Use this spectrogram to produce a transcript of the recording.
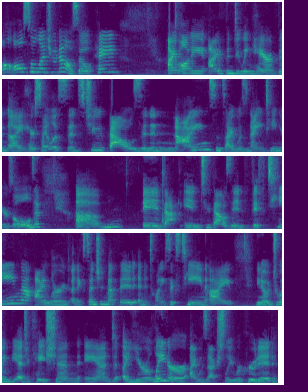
I'll also let you know. So, hey, I'm Ani. I've been doing hair. I've been a hairstylist since 2009, since I was 19 years old. Um, and back in 2015, I learned an extension method, and in 2016, I, you know, joined the education. And a year later, I was actually recruited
